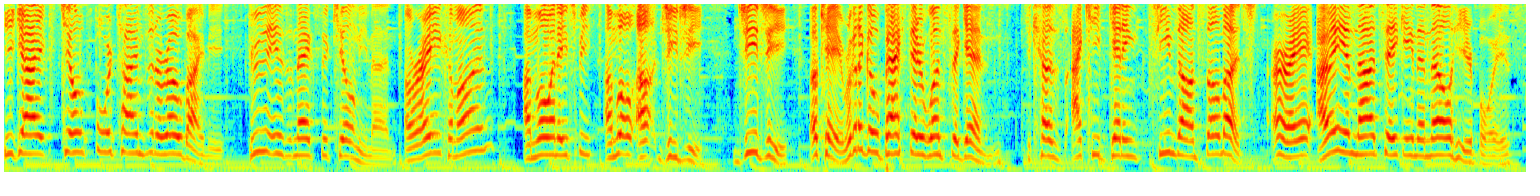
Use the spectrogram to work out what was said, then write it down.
He got killed four times in a row by me. Who is next to kill me, man? All right, come on. I'm low on HP. I'm low. Uh, GG. GG. Okay, we're gonna go back there once again because I keep getting teamed on so much. All right, I am not taking the L here, boys.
